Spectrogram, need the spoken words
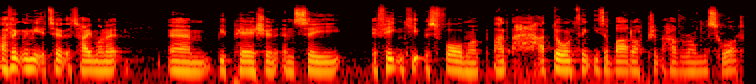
I think they need to take the time on it, um, be patient, and see if he can keep his form up. I, I don't think he's a bad option to have around the squad.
